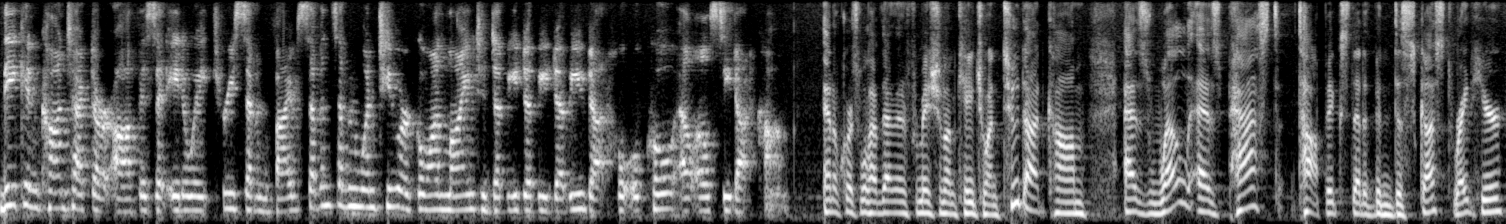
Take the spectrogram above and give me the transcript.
They can contact our office at 808-375-7712 or go online to www.hookollc.com. And of course, we'll have that information on KHON2.com, as well as past topics that have been discussed right here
